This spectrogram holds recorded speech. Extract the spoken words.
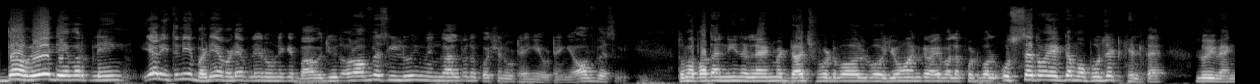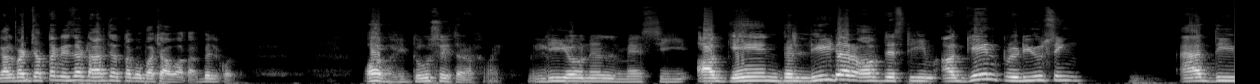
द वे देवर प्लेइंग यार इतने बढ़िया बढ़िया प्लेयर होने के बावजूद, और ऑब्वियसली लुइंग बंगाल पे तो क्वेश्चन उठेंगे उठेंगे ऑब्वियसली तुम्हें पता है नीदरलैंड में डच फुटबॉल वो योहान क्राई वाला फुटबॉल उससे तो एकदम अपोजिट खेलता है लुई बंगाल बट जब तक रिज़ल्ट आया, जब तक वो बचा हुआ था, बिल्कुल। और भाई, दूसरी तरफ़ भाई Lionel Messi again the leader of this team again producing at the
